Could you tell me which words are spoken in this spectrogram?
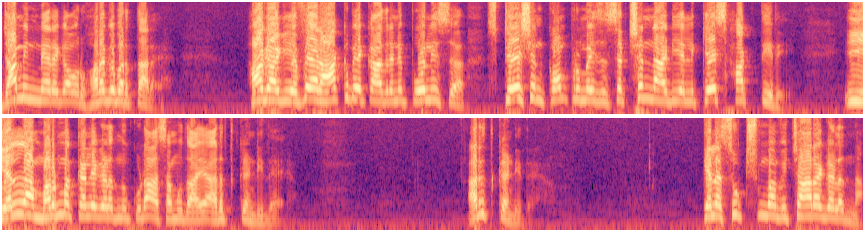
ಜಾಮೀನ್ ಮೇರೆಗೆ ಅವರು ಹೊರಗೆ ಬರ್ತಾರೆ. ಹಾಗಾಗಿ ಎಫ್ಐಆರ್ ಹಾಕಬೇಕಾದ್ರೇ ಪೊಲೀಸ್ ಸ್ಟೇಷನ್ ಕಾಂಪ್ರಮೈಸ್ ಸೆಕ್ಷನ್ನ ಅಡಿಯಲ್ಲಿ ಕೇಸ್ ಹಾಕ್ತೀರಿ. ಈ ಎಲ್ಲ ಮರ್ಮ ಕಲೆಗಳನ್ನು ಕೂಡ ಆ ಸಮುದಾಯ ಅರಿತ್ಕೊಂಡಿದೆ. ಅರಿತ್ಕೊಂಡಿದೆ. ಕೆಲ ಸೂಕ್ಷ್ಮ ವಿಚಾರಗಳನ್ನು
